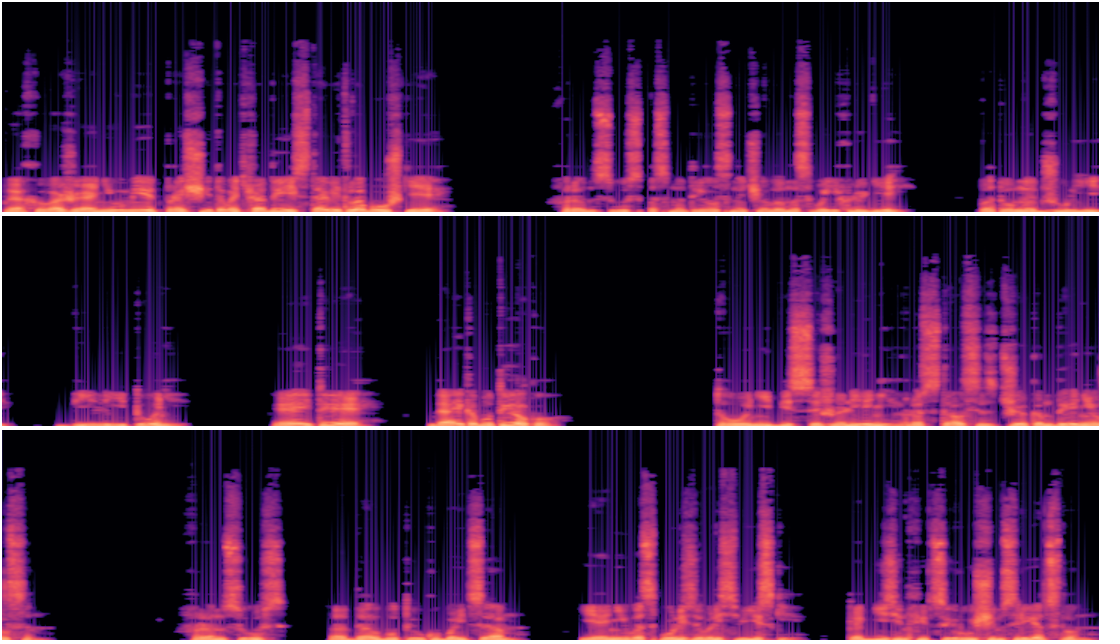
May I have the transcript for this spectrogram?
Похоже, они умеют просчитывать ходы и ставить ловушки. Француз посмотрел сначала на своих людей, потом на Джули, Билли и Тони. «Эй ты, дай-ка бутылку!» Тони без сожалений расстался с Джеком Дэниелсом. Француз отдал бутылку бойцам, и они воспользовались виски как дезинфицирующим средством.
